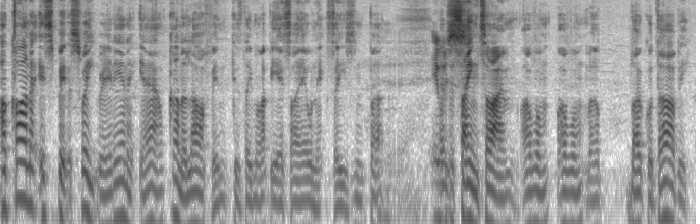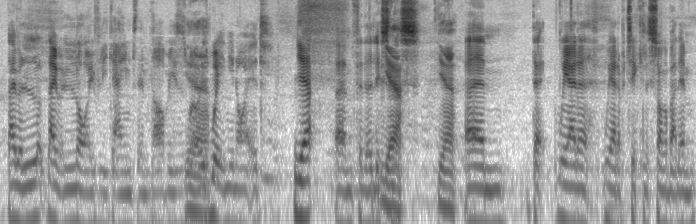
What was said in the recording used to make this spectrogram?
I kind of, it's bittersweet, really, isn't it? Yeah, I'm kind of laughing because they might be SIL next season, but it at was the same time, I want, I want my local derby. they were li- they were lively games, them derbies as well. It Yeah. was Whitton United Yeah. um, for the Yeah, listeners. yeah. Um, that we had a we had a particular song about them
